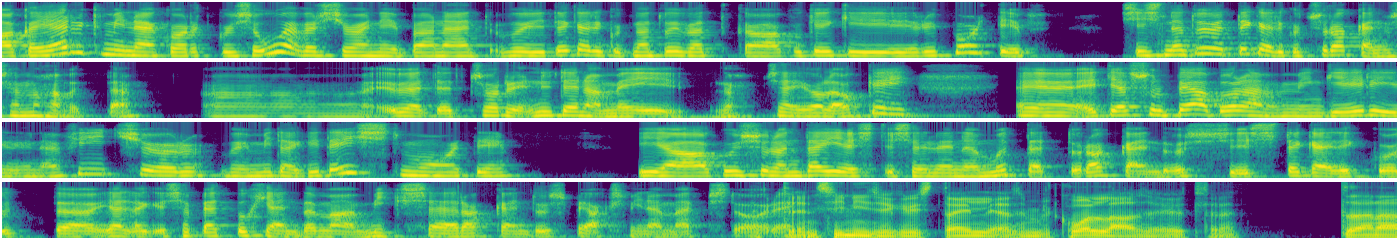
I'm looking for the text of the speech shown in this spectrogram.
aga järgmine kord, kui sa uue versiooni paned või tegelikult nad võivad ka, kui keegi report ib, siis nad võivad tegelikult su rakenduse maha võtta. Öelda, et sorry, nüüd enam ei, noh, see ei ole okei okay et jah, sul peab olema mingi eriline feature või midagi teistmoodi ja kui sul on täiesti selline mõttetu rakendus, siis tegelikult äh, jällegi sa pead põhjendama, miks see rakendus peaks minema App Store'i. teen sinise kristalli asemel kollase ja ütlen, et tada,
